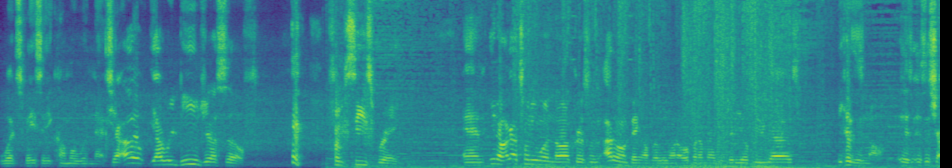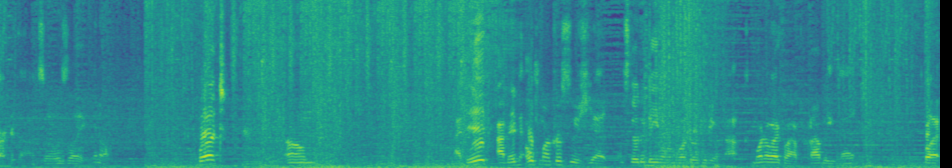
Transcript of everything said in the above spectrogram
what Space Ape come with next. Y'all, oh, y'all redeemed yourself from Seaspray. And, you know, I got 21 Nog crystals. I don't think I'm really going to open them as a video for you guys. Because it's not. It's, it's a Sharkathon. So it's like, you know. But, um, I did, I didn't open my crystals yet. I'm still debating on to a video. More than likely, I probably won't. But,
